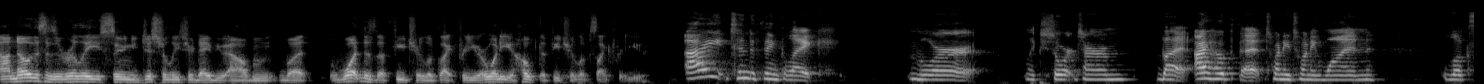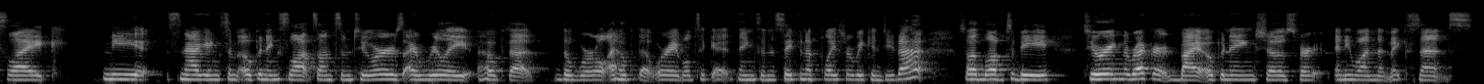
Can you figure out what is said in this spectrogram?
I know this is really soon. You just released your debut album, but what does the future look like for you, or what do you hope the future looks like for you? I tend to think like more like short term, but I hope that 2021 looks like me snagging some opening slots on some tours. I really hope that the world, I hope that we're able to get things in a safe enough place where we can do that. So I'd love to be touring the record by opening shows for anyone that makes sense.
